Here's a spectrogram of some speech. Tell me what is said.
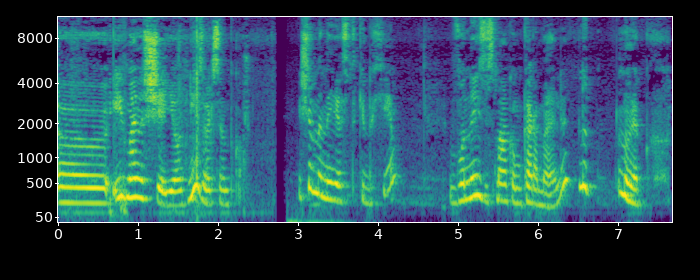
Е, і в мене ще є одні, зараз я вам покажу. І ще в мене є такі духи. Вони зі смаком карамелі, ну, ну як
